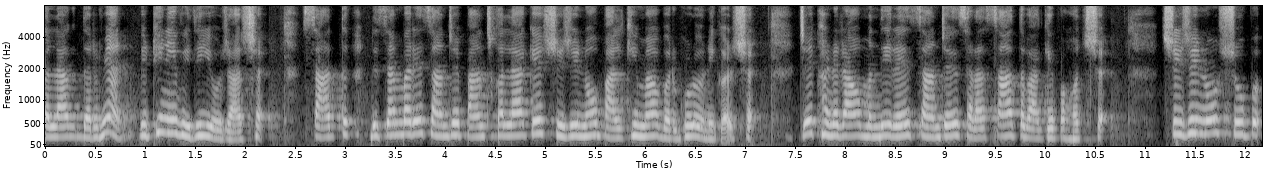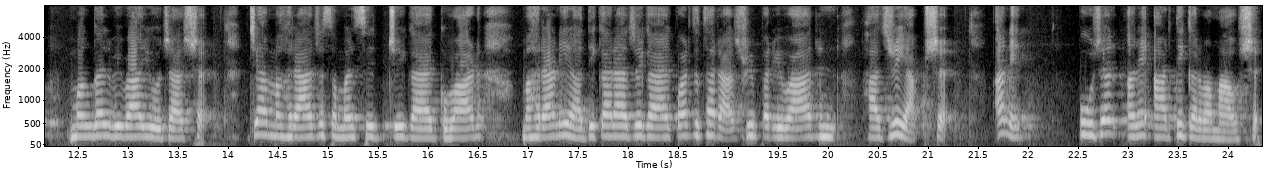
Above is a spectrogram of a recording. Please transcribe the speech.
કલાક દરમિયાન પીઠીની વિધિ યોજાશે. સાત ડિસેમ્બરે સાંજે પાંચ કલાકે શ્રીજીનો પાલખીમાં વરઘોડો નીકળશે, જે ખંડેરાવ મંદિરે સાંજે સાડા સાત વાગે પહોંચશે. શ્રીજીનું શુભ મંગલ વિવાહ યોજાશે. જ્યાં મહારાજ સમરસિંહજી ગાયકવાડ, મહારાણી રાધિકા રાજે ગાયકવાડ તથા રાજવી પરિવાર હાજરી આપશે અને પૂજન અને આરતી કરવામાં આવશે.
